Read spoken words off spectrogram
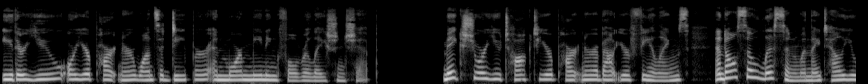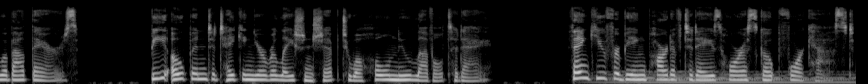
Either you or your partner wants a deeper and more meaningful relationship. Make sure you talk to your partner about your feelings and also listen when they tell you about theirs. Be open to taking your relationship to a whole new level today. Thank you for being part of today's horoscope forecast.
